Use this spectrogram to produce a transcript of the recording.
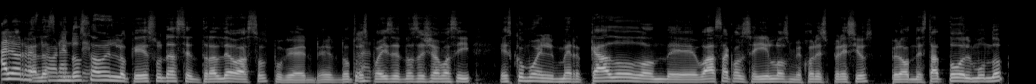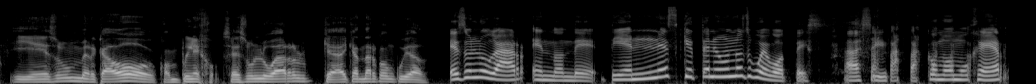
a los Para los que no restaurantes. saben lo que es una central de abastos, porque en, en otros Claro. países no se llama así, es como el mercado donde vas a conseguir los mejores precios, pero donde está todo el mundo y es un mercado complejo, o sea, es un lugar que hay que andar con cuidado. Es un lugar en donde tienes que tener unos huevotes, así, como mujer,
